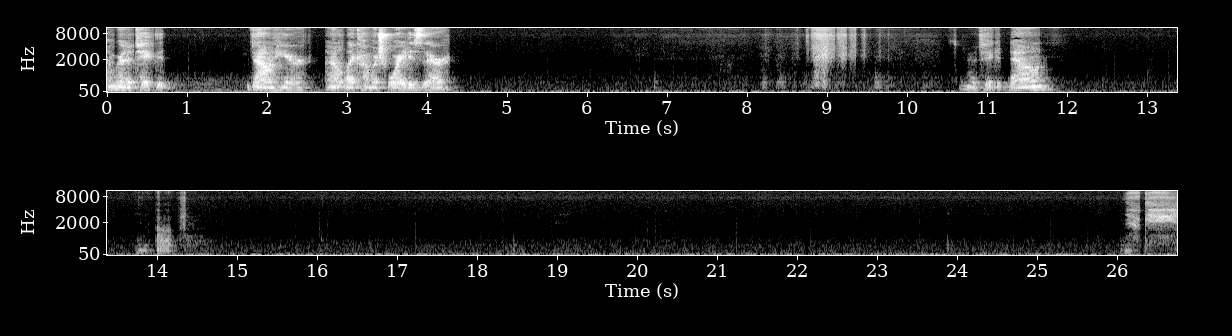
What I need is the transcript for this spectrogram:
I'm going to take it down here. I don't like how much white is there. I'm going to take it down and up. Okay.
